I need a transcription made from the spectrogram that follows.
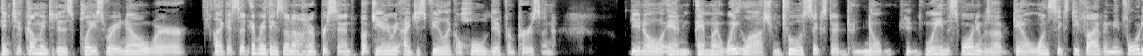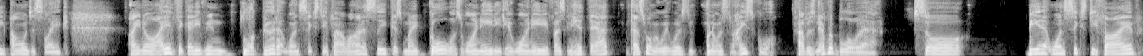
into coming to this place right now where, like I said, everything's not 100%, but generally I just feel like a whole different person you know, and, and my weight loss from 206 to, you know, weighing this morning was, a, you know, 165. I mean, 40 pounds. It's like, I know I didn't think I'd even look good at 165, honestly, because my goal was 180 to hit 180. If I was going to hit that, that's what my weight was when I was in high school. I was never below that. So being at 165,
